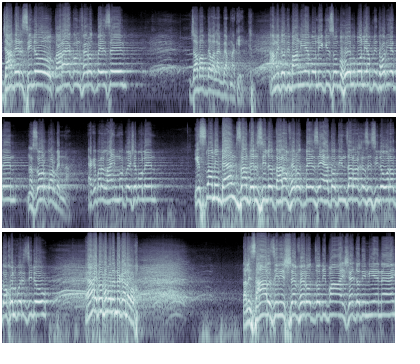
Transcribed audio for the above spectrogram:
যাদের ছিল, তারা এখন ফেরত পেয়েছে। জবাব দেওয়া লাগবে আপনাকে। আমি যদি বানিয়ে বলি, কিছু ভুল বলি, আপনি ধরিয়ে দেন। না, জোর করবেন না। একেবারে লাইন মতো এসে বলেন, ইসলামী ব্যাংক যাদের ছিল, তারা ফেরত পেয়েছে। এতদিন যারা কাছে ছিল, ওরা দখল করেছিল। এই কথা বলেন না কেন? তাহলে যার জিনিস সে ফেরত যদি পায়, সে যদি নিয়ে নেয়,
